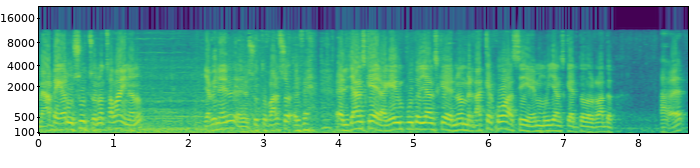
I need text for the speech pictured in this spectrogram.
Me va a pegar un susto, ¿no? Esta vaina, ¿no? Ya viene el, susto falso El, jumpscare, aquí hay un puto jumpscare. No, en verdad es que el juego así, es muy jumpscare todo el rato. A ver.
